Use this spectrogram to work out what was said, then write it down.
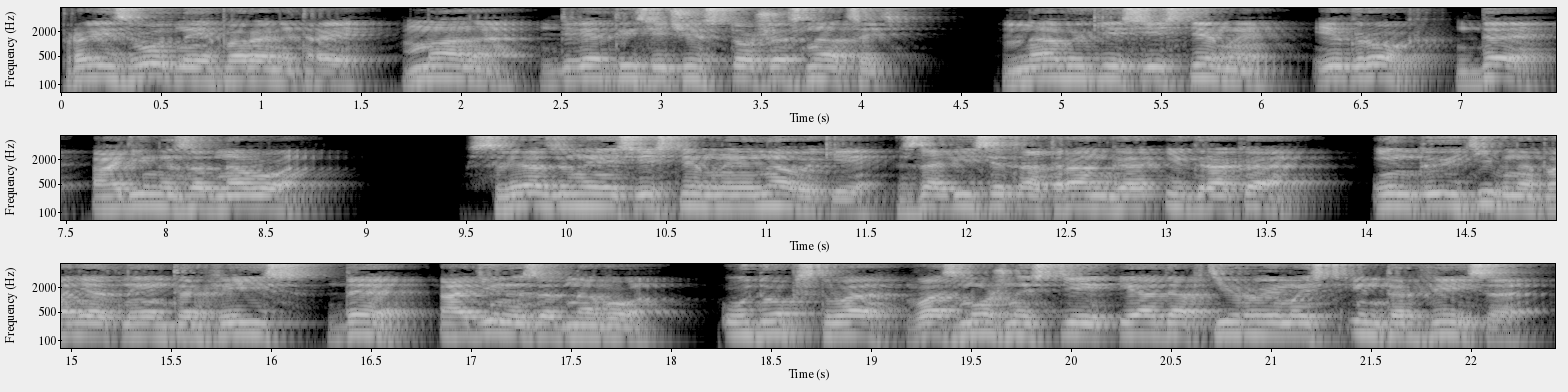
Производные параметры мана 2116. Навыки системы. Игрок. Д. Один из одного. Связанные системные навыки зависят от ранга игрока. Интуитивно понятный интерфейс. Д. Один из одного. Удобство, возможности и адаптируемость интерфейса.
